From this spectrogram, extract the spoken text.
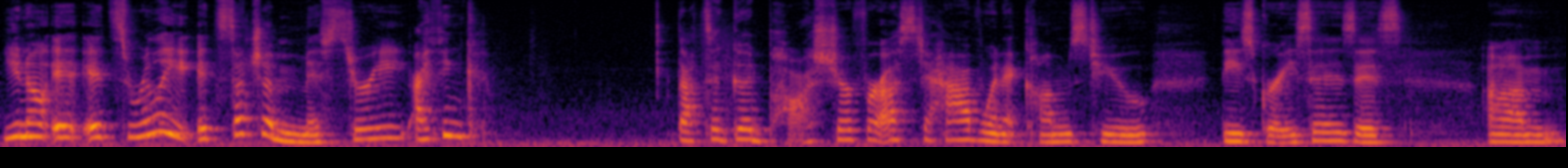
you know, it, it's really, it's such a mystery. I think that's a good posture for us to have when it comes to these graces is um,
